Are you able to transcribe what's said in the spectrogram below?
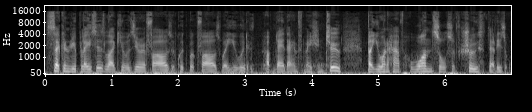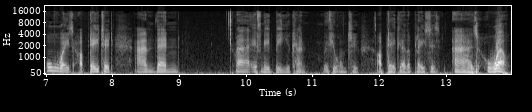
secondary places like your Xero files or quickbook files where you would update that information too. But you want to have one source of truth that is always updated. And then uh, if need be you can if you want to update the other places as well.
